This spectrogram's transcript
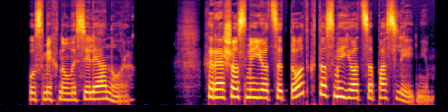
— усмехнулась Элеонора. «Хорошо смеется тот, кто смеется последним».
